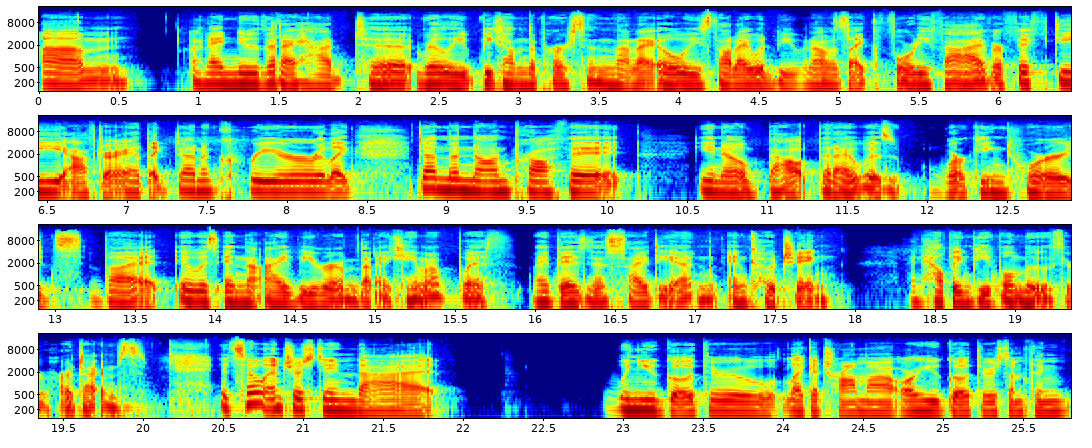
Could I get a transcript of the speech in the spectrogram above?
Um, and I knew that I had to really become the person that I always thought I would be when I was like 45 or 50 after I had like done a career or like done the nonprofit, you know, bout that I was working towards. But it was in the IV room that I came up with my business idea and, and coaching and helping people move through hard times. It's so interesting that when you go through like a trauma or you go through something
